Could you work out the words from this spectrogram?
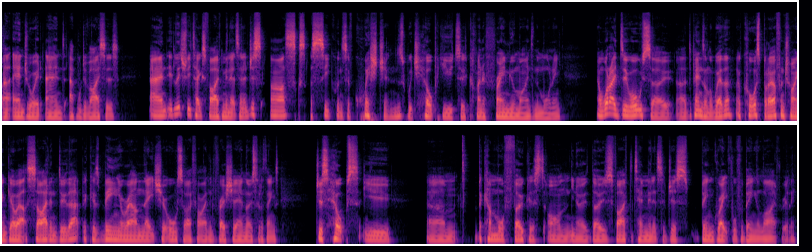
uh, Android and Apple devices. And it literally takes five minutes and it just asks a sequence of questions which help you to kind of frame your mind in the morning. And what I do also uh, depends on the weather, of course, but I often try and go outside and do that because being around nature, also, I find and fresh air and those sort of things, just helps you um, become more focused on you know those five to ten minutes of just being grateful for being alive, really.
